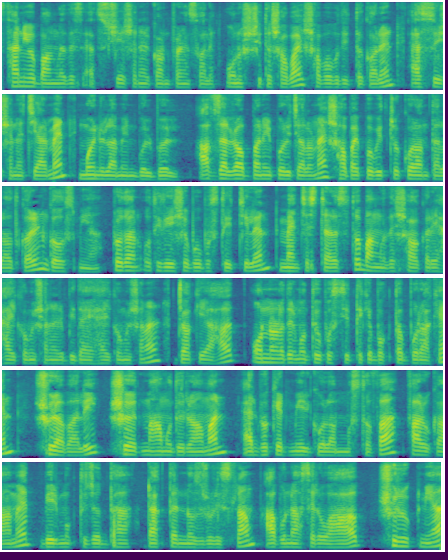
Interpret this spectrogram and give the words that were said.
স্থানীয় বাংলাদেশ অ্যাসোসিয়েশনের কনফারেন্স হলে অনুষ্ঠিত সভায় সভাপতিত্ব করেন অ্যাসোসিয়েশনের চেয়ারম্যান মইনুল আমিন বুলবুল। আফজাল রব্বানির পরিচালনায় সবাই পবিত্র কোরআন তালাওয়াত করেন গৌস মিয়া। প্রধান অতিথি হিসেবে উপস্থিত ছিলেন ম্যানচেস্টারস্থ বাংলাদেশ সহকারী হাই কমিশনের বিদায়ী হাই কমিশনার জকি আহাদ। অন্যান্যদের মধ্যে উপস্থিত থেকে বক্তব্য রাখেন সুরাব আলী, সৈয়দ মাহমুদুর রহমান, অ্যাডভোকেট মীর গোলাম মুস্তফা, ফারুক আহমেদ, বীর মুক্তিযোদ্ধা ডাক্তার নজরুল ইসলাম, আবু নাসের ওয়াহাব, সুরুক মিয়া,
